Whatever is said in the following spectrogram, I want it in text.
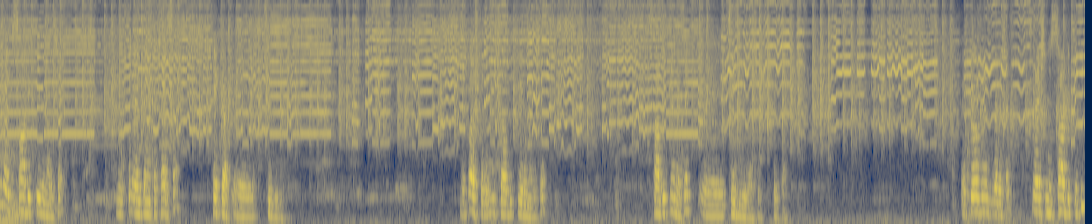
Şurayı bir sabitleyelim arkadaşlar. Yoksa elden kaçarsa tekrar e, çözülür. Ve baş tarafını sabitliyorum arkadaşlar. Sabitlemesek e, çözülür arkadaşlar tekrar. Evet gördüğünüz gibi arkadaşlar. Şurayı şimdi sabitledim.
